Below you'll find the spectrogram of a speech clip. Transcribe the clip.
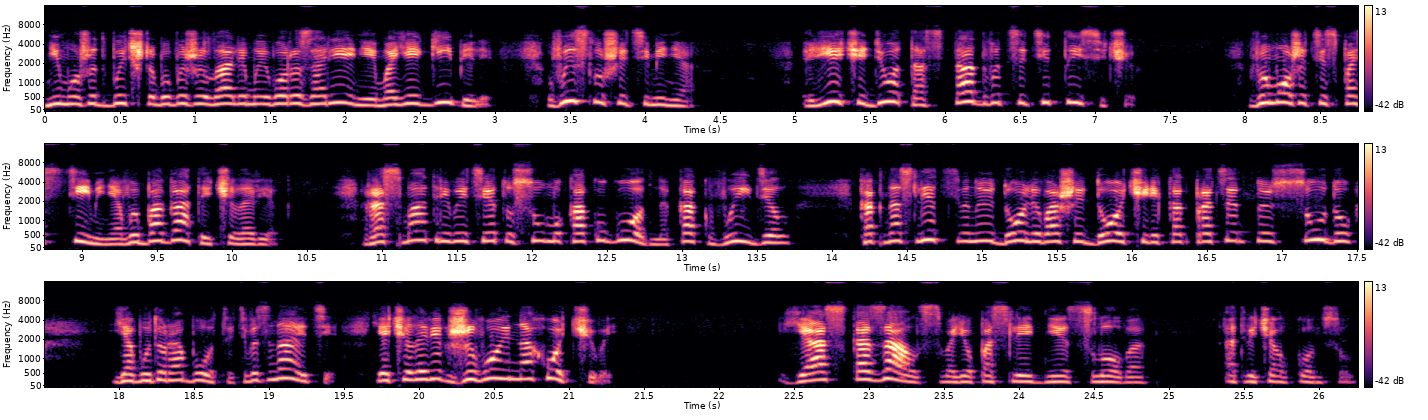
не может быть, чтобы вы желали моего разорения, моей гибели. Выслушайте меня. Речь идет о 120 тысячах. Вы можете спасти меня, вы богатый человек. Рассматривайте эту сумму как угодно, как выдел, как наследственную долю вашей дочери, как процентную суду, Я буду работать. Вы знаете, я человек живой и находчивый. Я сказал свое последнее слово, отвечал консул.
